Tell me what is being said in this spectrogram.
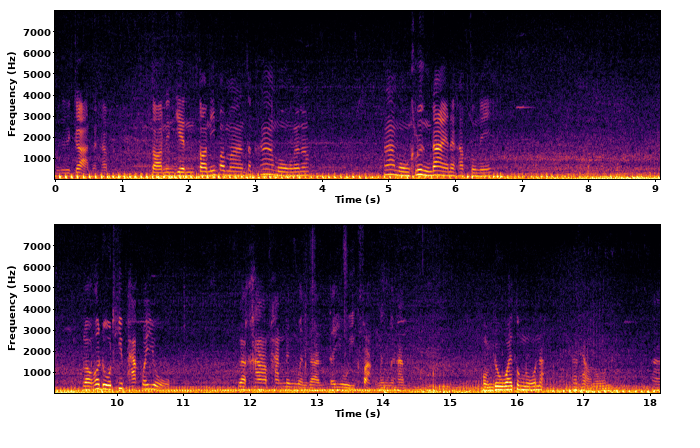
บรรยากาศนะครับ ตอนเย็นๆตอนนี้ประมาณสักห้าโมงแล้วเนาะห้าโมงครึ่งได้นะครับตรงนี้ เราก็ดูที่พักไว้อยู่ ราคาพันหนึ่งเหมือนกัน แต่อยู่อีกฝั่งหนึ่งนะครับ ผมดูไว้ตรงนู้นอะแถวๆนู้นอ่า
